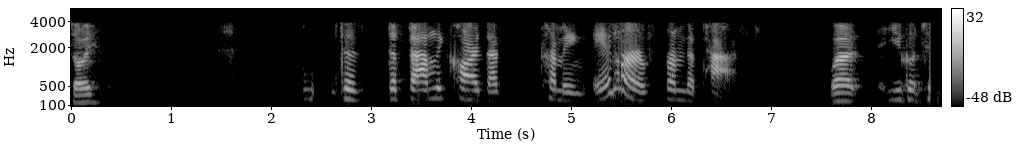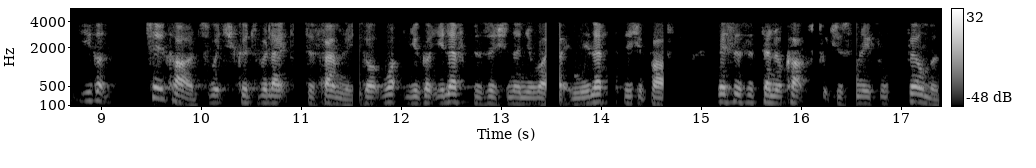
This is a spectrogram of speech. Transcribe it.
Sorry. The the family card that's coming in or from the past? Well, you got two, you got two cards which could relate to family. You got what you got your left position and your right. And your left is your past. This is the Ten of Cups, which is family fulfillment.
